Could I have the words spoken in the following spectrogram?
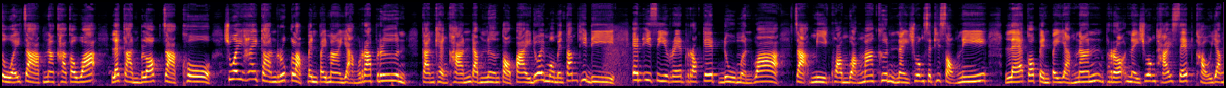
สวยๆ จากนาคากาวะ และการบล็อกจากโค ช่วยให้การรุกกลับเป็นไปมาอย่างราบรื่น การแข่งขันดำเนินต่อไปด้วยโมเมนตัมที่ดี NEC Red Rocket ดูเหมือนว่า จะมีความหวังมากขึ้นในช่วงเซตที่ 2 นี้ และก็เป็นไปอย่างนั้นเพราะราะในช่วงท้ายเซตเขายัง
